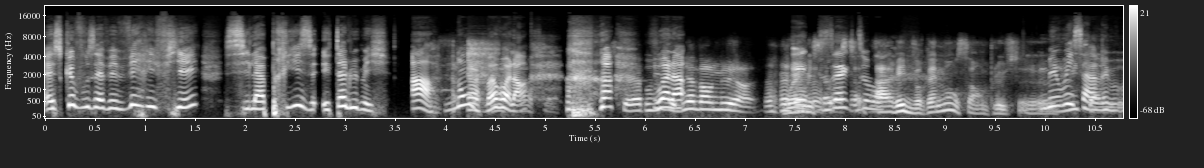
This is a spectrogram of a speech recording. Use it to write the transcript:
est-ce que vous avez vérifié si la prise est allumée? Ah non, bah voilà. voilà. bien dans le mur. Exactement. Ça, arrive vraiment ça en plus. Euh, mais oui, ça, arrive.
